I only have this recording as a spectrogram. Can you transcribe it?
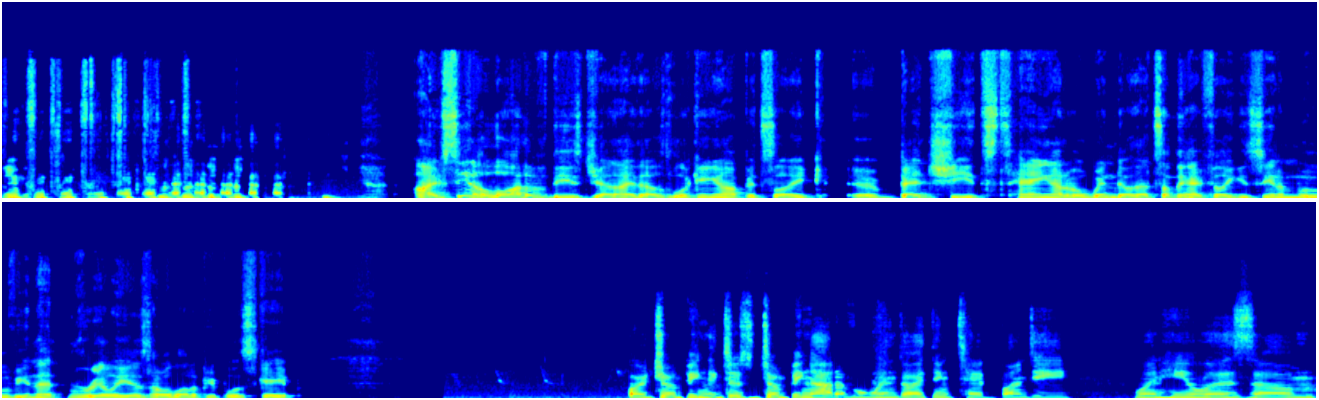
keep, like, I've seen a lot of these Jedi that I was looking up. It's like uh, bed sheets hanging out of a window. That's something I feel like you see in a movie, and that really is how a lot of people escape. or jumping just jumping out of a window. I think Ted Bundy, when he was um,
